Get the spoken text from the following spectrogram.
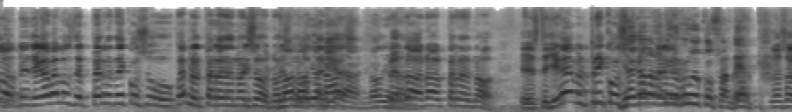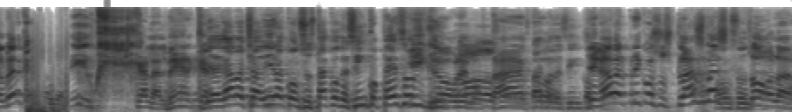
no, los, no. llegaban los del PRD con su. Bueno, el PRD no hizo. No, No, hizo no dio nada, no dio Perdón, nada. no, el PRD no. Este, llegaba el PRI con su. Llegaba. Ramírez Rubio con su alberca. Los albercas. Y a la alberca. Llegaba Chavira con sus tacos de 5 pesos. Y sobre los sobre tacos. de cinco Llegaba el PRI con sus plasmas. Con sus- sola, las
